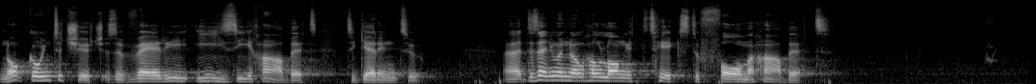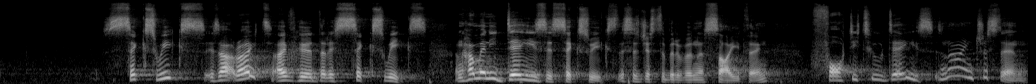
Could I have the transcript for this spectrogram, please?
Not going to church is a very easy habit to get into. Uh, does anyone know how long it takes to form a habit? Six weeks, is that right? I've heard that it's six weeks. And how many days is six weeks? This is just a bit of an aside thing. 42 days. Isn't that interesting?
